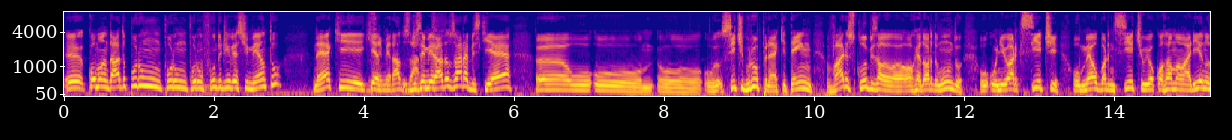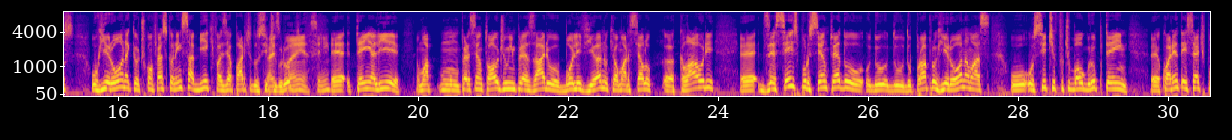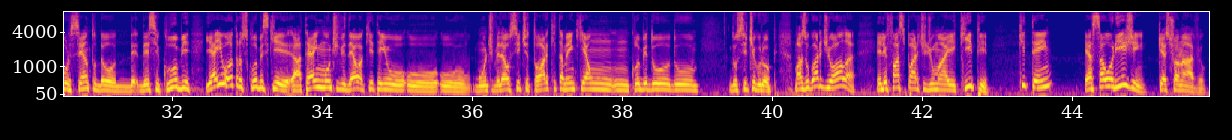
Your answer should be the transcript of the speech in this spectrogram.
eh, comandado por um, por, um, por um fundo de investimento né, que, que Dos é Emirados dos Árabes. Emirados Árabes, que é ah, o, o, o, o City Group, né, que tem vários clubes ao, ao redor do mundo, o, o New York City, o Melbourne City, o Yokohama Marinos, o Hirona, que eu te confesso que eu nem sabia que fazia parte do City Da Group. Espanha, sim. É, tem ali uma- um percentual de um empresário boliviano, que é o Marcelo uh, Clauri. É, 16% é do, do, do, do próprio Hirona, mas o, o City Futebol Group tem é, 47% do, de- desse clube. E aí outros clubes que, até em Montevidéu aqui tem o, o, o Montevidéu City Torque também, que é um, um clube do, do, do City Group. Mas o Guardiola, ele faz parte de uma equipe que tem essa origem questionável.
